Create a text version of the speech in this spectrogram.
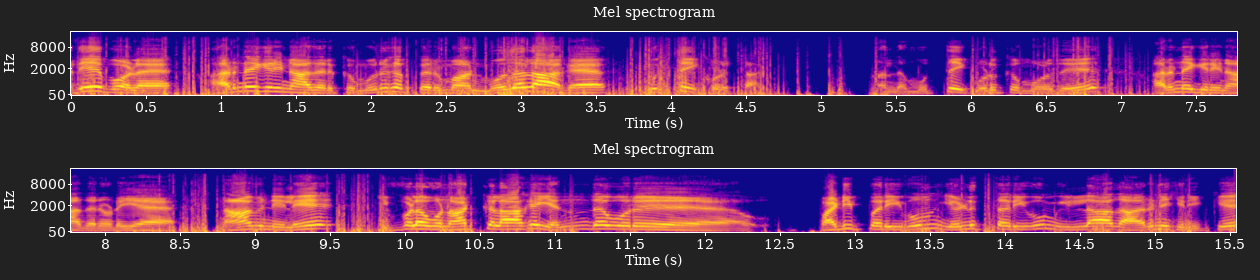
அதே போல அருணகிரிநாதருக்கு முருகப்பெருமான் முதலாக முத்தை கொடுத்தார். அந்த முத்தை கொடுக்கும்போது அருணகிரிநாதனுடைய நாவினிலே இவ்வளவு நாட்களாக எந்த ஒரு படிப்பறிவும் எழுத்தறிவும் இல்லாத அருணகிரிக்கு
